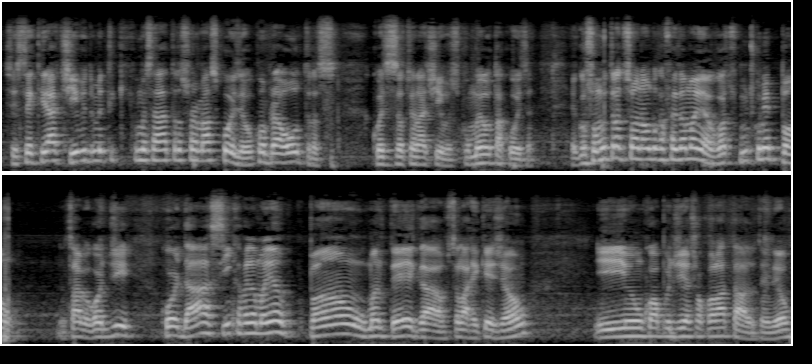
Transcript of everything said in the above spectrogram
você ser criativo e também tem que começar a transformar as coisas, ou comprar outras coisas alternativas, comer outra coisa. Eu sou muito tradicional do café da manhã, eu gosto muito de comer pão, sabe? Eu gosto de acordar assim, café da manhã, pão, manteiga, sei lá, requeijão. e um copo de achocolatado, entendeu?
